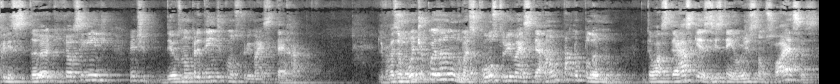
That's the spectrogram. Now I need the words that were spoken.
cristã aqui que é o seguinte, gente, Deus não pretende construir mais terra. Ele vai fazer um monte de coisa no mundo, mas construir mais terra não está no plano. Então as terras que existem hoje são só essas.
